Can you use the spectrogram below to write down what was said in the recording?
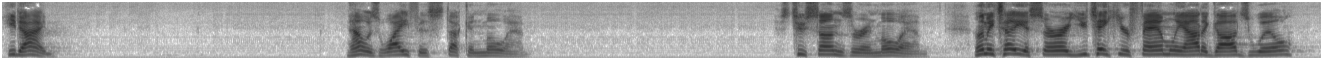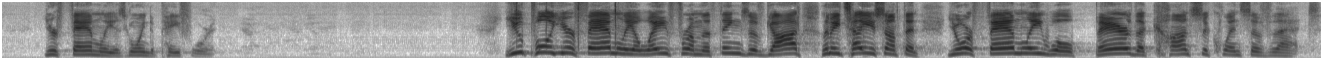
he died. Now his wife is stuck in Moab. His two sons are in Moab. Let me tell you, sir, you take your family out of God's will, your family is going to pay for it. You pull your family away from the things of God, let me tell you something. Your family will bear the consequence of that.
